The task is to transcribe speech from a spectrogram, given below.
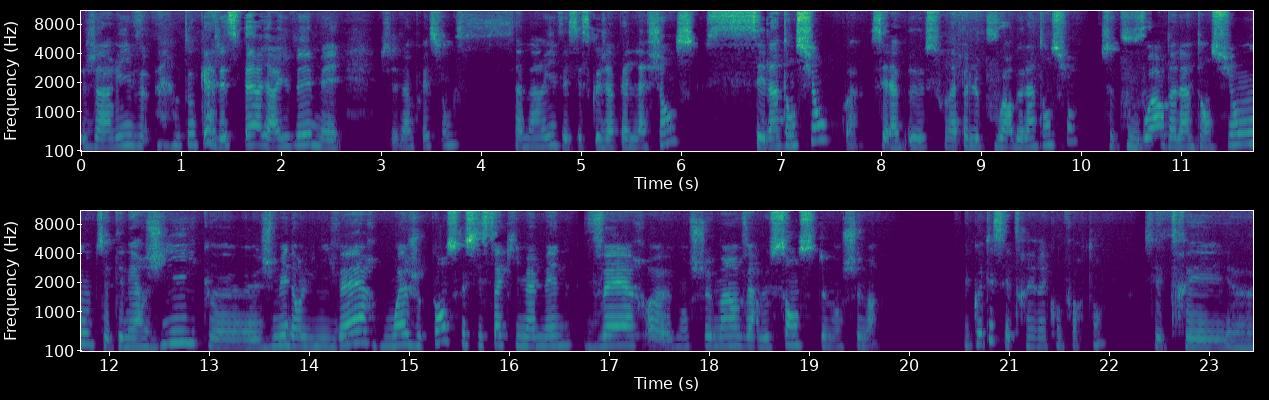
j'arrive, en tout cas j'espère y arriver, mais j'ai l'impression que ça m'arrive et c'est ce que j'appelle la chance. C'est l'intention, quoi. C'est euh, ce qu'on appelle le pouvoir de l'intention ce pouvoir de l'intention, cette énergie que je mets dans l'univers, moi je pense que c'est ça qui m'amène vers euh, mon chemin, vers le sens de mon chemin. D'un côté, c'est très réconfortant, c'est très euh,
